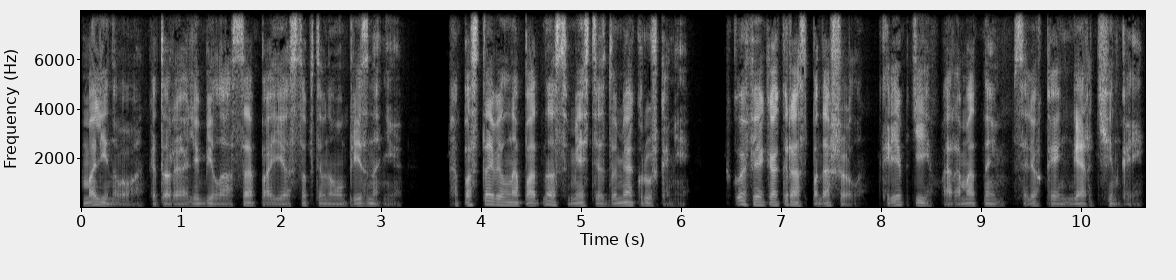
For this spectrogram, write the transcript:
малинового, которое любила оса по ее собственному признанию. Поставил на поднос вместе с двумя кружками. Кофе как раз подошел, крепкий, ароматный, с легкой горчинкой.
